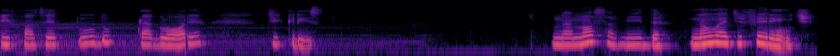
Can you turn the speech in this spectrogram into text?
e fazer tudo para a glória de Cristo. Na nossa vida não é diferente.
